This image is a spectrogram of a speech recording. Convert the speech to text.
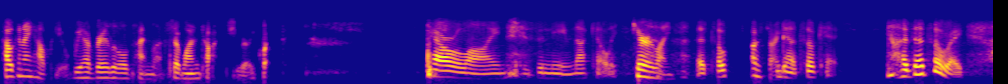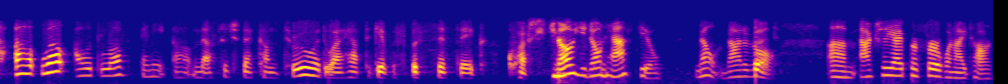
How can I help you? We have very little time left, so I want to talk to you really quick. Caroline is the name, not Kelly. Caroline. That's okay. Oh, sorry. That's okay. That's all right. Uh, well, I would love any uh, message that come through, or do I have to give a specific question? No, you don't have to. No, not at Good. all. Um, actually, I prefer when I talk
